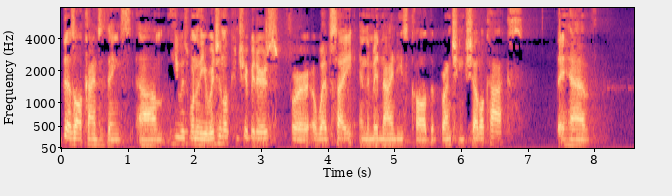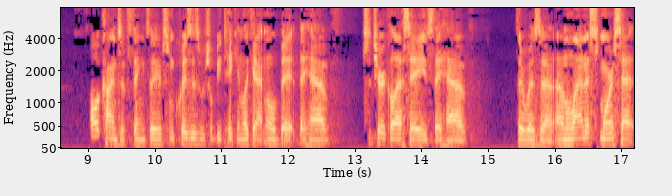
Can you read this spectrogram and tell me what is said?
does all kinds of things. Um, he was one of the original contributors for a website in the mid '90s called the Brunching Shuttlecocks. They have all kinds of things. They have some quizzes which we'll be taking a look at in a little bit. They have satirical essays. They have there was a, an Alanis Morissette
